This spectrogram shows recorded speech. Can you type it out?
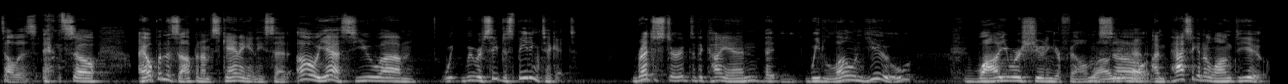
tell this. And so I opened this up and I'm scanning it, and he said, "Oh yes, you. Um, we, we received a speeding ticket, registered to the Cayenne that we loaned you while you were shooting your film. While so it. I'm passing it along to you."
